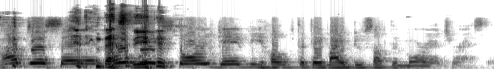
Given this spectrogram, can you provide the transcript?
I'm just saying, That's the- story gave me hope that they might do something more interesting.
